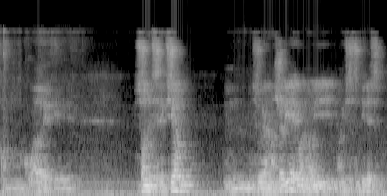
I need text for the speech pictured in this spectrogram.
con jugadores que son de selección en su gran mayoría y bueno, hoy nos hizo sentir eso.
